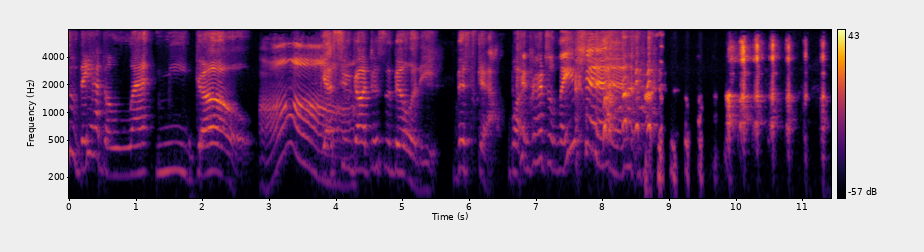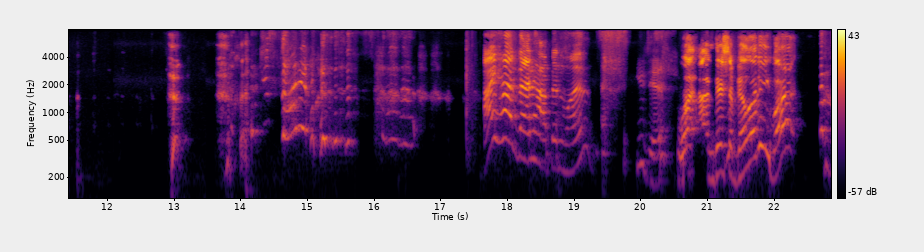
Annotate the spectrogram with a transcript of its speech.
So they had to let me go. Oh. Guess who got disability? This gal. What? Congratulations. I just thought it was. I had that happen once. you did. What on disability? What?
